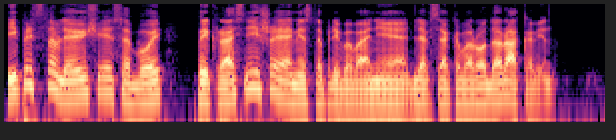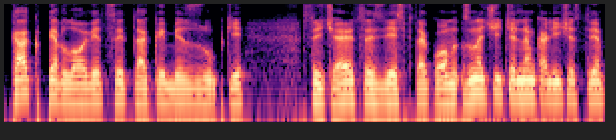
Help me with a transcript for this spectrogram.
и представляющие собой прекраснейшее место пребывания для всякого рода раковин. Как перловицы, так и беззубки встречаются здесь в таком значительном количестве,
